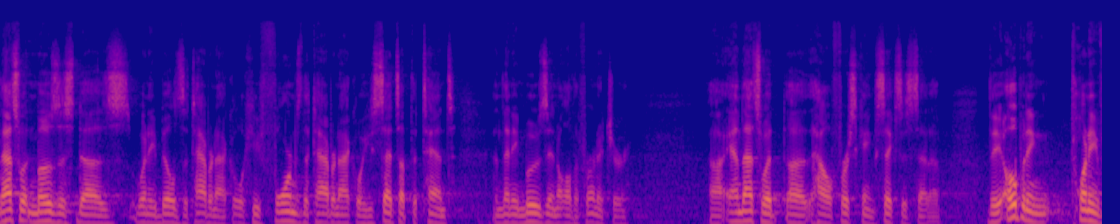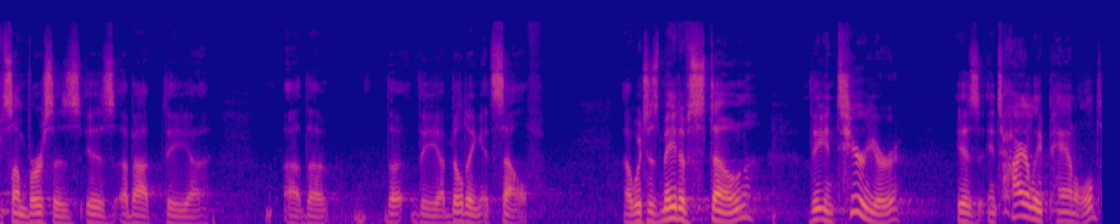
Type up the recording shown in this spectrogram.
That's what Moses does when he builds the tabernacle. He forms the tabernacle, he sets up the tent, and then he moves in all the furniture. Uh, and that's what uh, how 1 Kings 6 is set up. The opening 20 some verses is about the, uh, uh the, the, the uh, building itself, uh, which is made of stone. The interior is entirely paneled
